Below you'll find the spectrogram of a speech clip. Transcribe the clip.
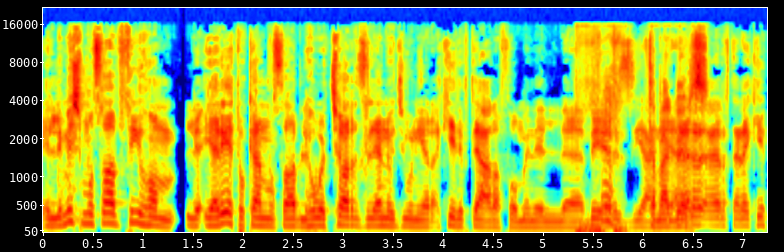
اللي مش مصاب فيهم يا ريته كان مصاب اللي هو تشارلز لانو جونيور أكيد بتعرفه من البيرز يعني. تبع البيرز. عرفت علي كيف؟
